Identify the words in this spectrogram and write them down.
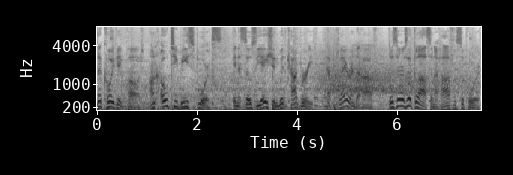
The COYGIG Pod on OTB Sports in association with Cadbury. A player and a half deserves a glass and a half of support.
